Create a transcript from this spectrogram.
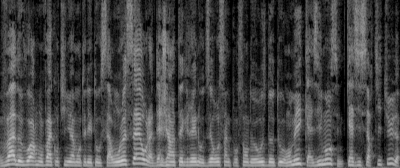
va devoir, on va continuer à monter les taux, ça on le sait, on a déjà intégré notre 0,5% de hausse de taux en mai, quasiment, c'est une quasi-certitude,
